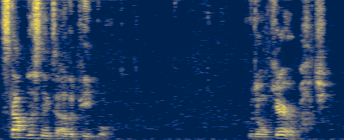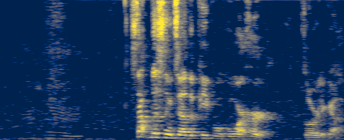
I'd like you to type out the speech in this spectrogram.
Stop listening to other people who don't care about you. Stop listening to other people who are hurt. Glory to God.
